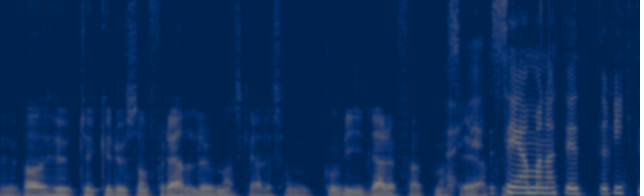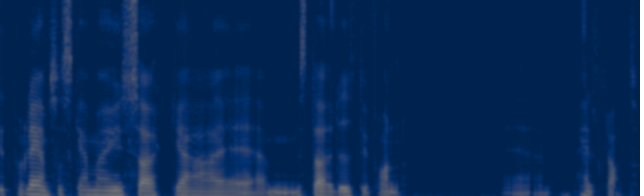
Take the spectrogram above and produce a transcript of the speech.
hur, vad, hur tycker du som förälder hur man ska liksom gå vidare för att man ser att Ser man att det är ett riktigt problem så ska man ju söka eh, stöd utifrån. Eh, helt klart.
